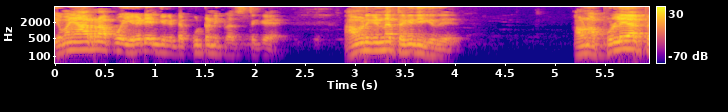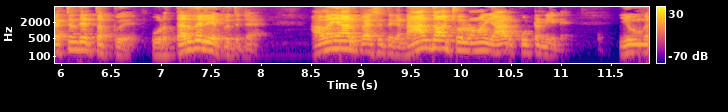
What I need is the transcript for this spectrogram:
இவன் யாரா போய் ஏடிஎம்கே கிட்ட கூட்டணி பேசுறதுக்கு? அவனுக்கு என்ன தகுதிக்குது அவனை பிள்ளையார் பெத்தந்தே தப்பு. ஒரு தருதலையை பெத்துட்டேன். அவன் யார் பேசுறதுக்கு? நான் தான் சொல்லணும் யார் கூட்டணின்னு. இவங்க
